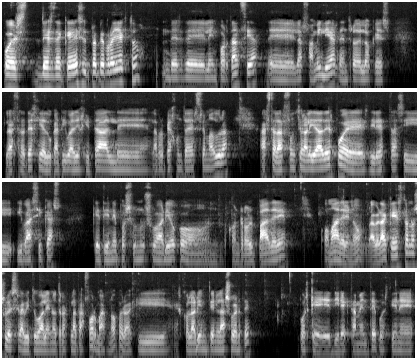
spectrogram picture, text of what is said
pues desde que es el propio proyecto, desde la importancia de las familias dentro de lo que es la estrategia educativa digital de la propia Junta de Extremadura, hasta las funcionalidades pues directas y, básicas que tiene pues un usuario con, rol padre o madre, ¿no? La verdad que esto no suele ser habitual en otras plataformas, ¿no? Pero aquí Escolarium tiene la suerte pues que directamente pues tiene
